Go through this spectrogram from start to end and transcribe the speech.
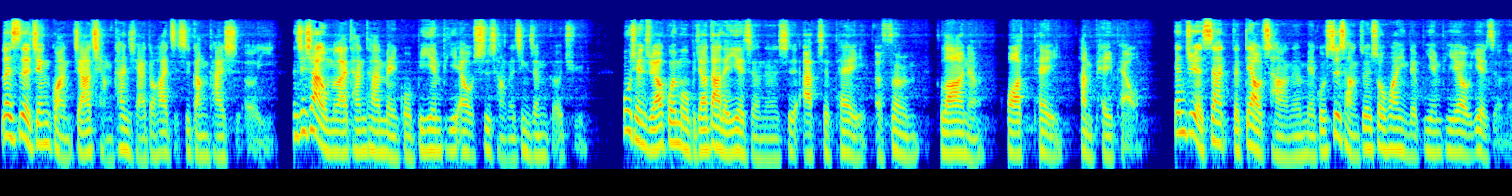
类似的监管加强，看起来都还只是刚开始而已。那接下来我们来谈谈美国 BNPL 市场的竞争格局。目前主要规模比较大的业者呢是 Afterpay、Affirm、klana、QuadPay 和 PayPal。根据 Ascend 的调查呢，美国市场最受欢迎的 BNPL 业者呢，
